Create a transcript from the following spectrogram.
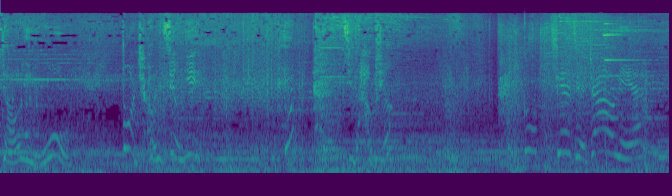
小礼物，不成敬意，记得好评，谢谢，炸了你。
